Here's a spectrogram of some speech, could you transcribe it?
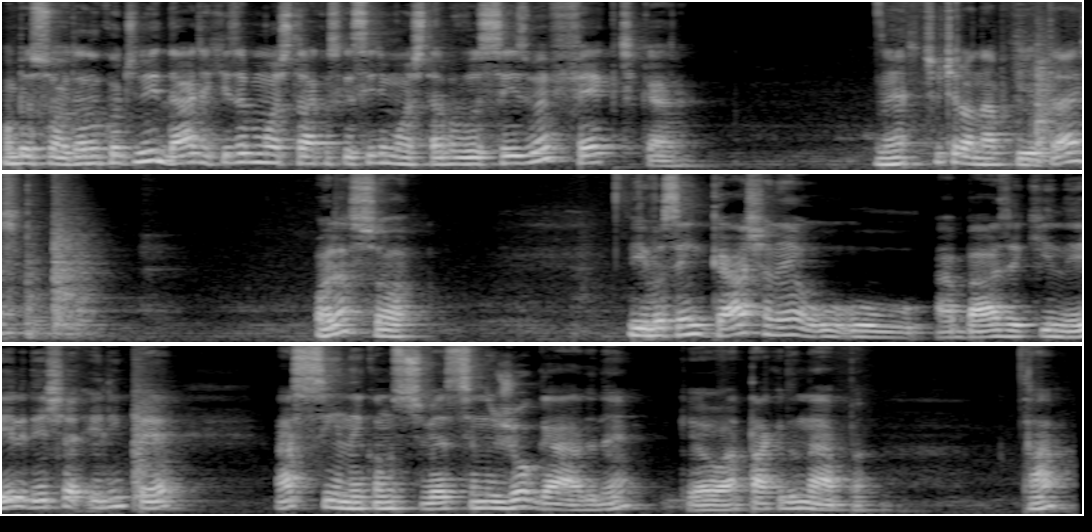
Bom, pessoal, dando continuidade aqui, só para mostrar que eu esqueci de mostrar para vocês o effect, cara. Né? Deixa eu tirar o napa aqui de trás. Olha só. E você encaixa né, o, o, a base aqui nele deixa ele em pé assim, né? Como se estivesse sendo jogado, né? Que é o ataque do Napa. Tá?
